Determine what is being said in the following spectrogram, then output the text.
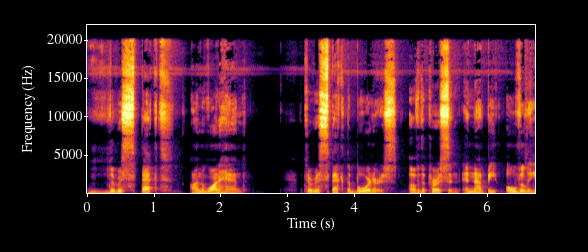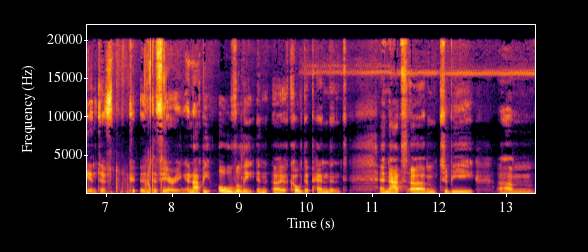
the respect, on the one hand, to respect the borders of the person and not be overly interfering and not be overly in, uh, codependent and not um, to be um,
